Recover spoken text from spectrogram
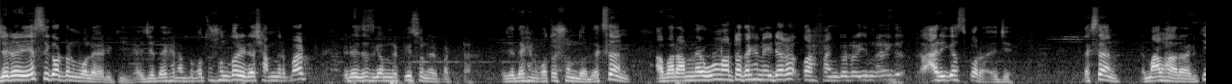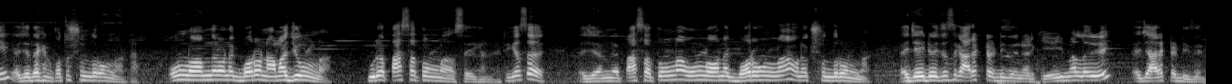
যেটা এসি কটন বলে আর কি। এই যে দেখেন আপনি কত সুন্দর এটা সামনের পার্ট এটা হচ্ছে আপনার পিছনের পার্টটা এই যে দেখেন কত সুন্দর দেখছেন? আবার আপনার ওলনাটা দেখেন এইটার ফাইন করে আরি কাজ করা এই যে। দেখছেন? মালহার আর কি। এই যে দেখেন কত সুন্দর ওলনাটা ওলনা আপনার অনেক বড় নামাজি ওলনা পুরো পাঁচা তোলনা আছে এখানে, ঠিক আছে? এই যে আপনার পাঁচা তোলনা ওলনা অনেক বড় ওলনা অনেক সুন্দর ওলনা এই যে এইটা হচ্ছে আরেকটা ডিজাইন আর কি, এই মালের এই যে আরেকটা ডিজাইন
